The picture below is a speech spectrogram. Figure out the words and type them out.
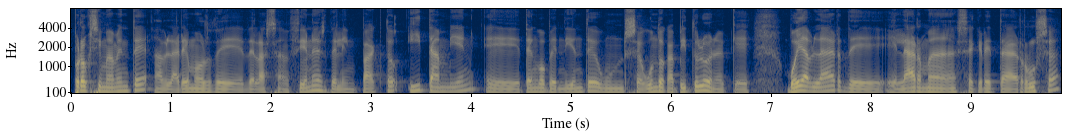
Próximamente hablaremos de, las sanciones, del impacto y también eh, tengo pendiente un segundo capítulo en el que voy a hablar del el arma secreta rusa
